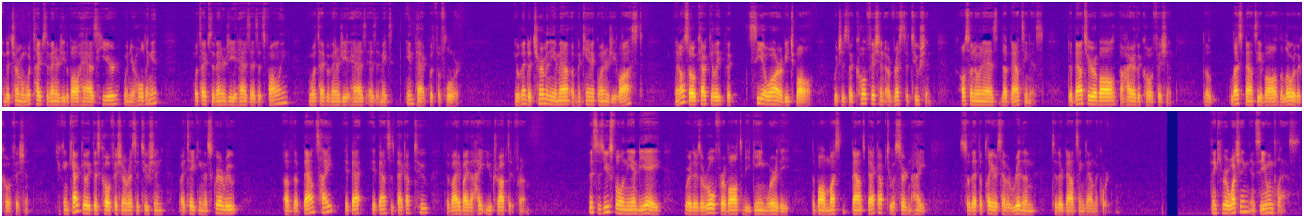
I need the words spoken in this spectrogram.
and determine what types of energy the ball has here when you're holding it what types of energy it has as it's falling, and what type of energy it has as it makes impact with the floor. You'll then determine the amount of mechanical energy lost, and also calculate the COR of each ball, which is the coefficient of restitution, also known as the bounciness. The bouncier a ball, the higher the coefficient. The less bouncy a ball, the lower the coefficient. You can calculate this coefficient of restitution by taking the square root of the bounce height it, ba it bounces back up to divided by the height you dropped it from. This is useful in the NBA where there's a rule for a ball to be game worthy. The ball must bounce back up to a certain height. so that the players have a rhythm to their bouncing down the court. Thank you for watching and see you in class.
